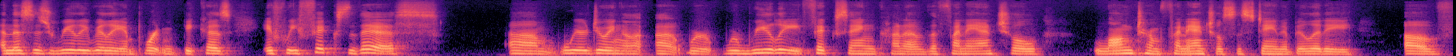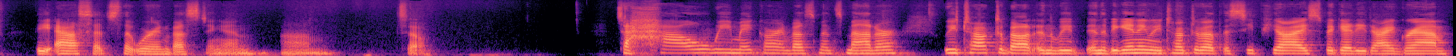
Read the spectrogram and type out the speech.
and this is really, really important because if we fix this, um, we're doing a, we're we're really fixing kind of the financial long-term financial sustainability of the assets that we're investing in. Um, so to how we make our investments matter. We talked about in the in the beginning. We talked about the CPI spaghetti diagram,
